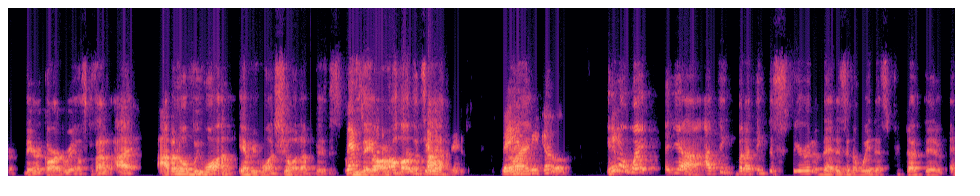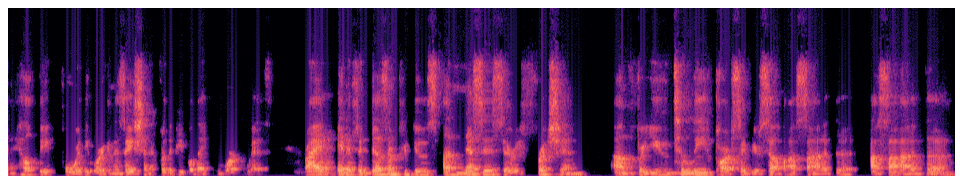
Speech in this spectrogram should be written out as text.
are there are guardrails because I, I I don't know if we want everyone showing up as that's who they are all the time. There right? we go. In a way, yeah, I think, but I think the spirit of that is in a way that's productive and healthy for the organization and for the people that you work with right? And if it doesn't produce unnecessary friction um, for you to leave parts of yourself outside of the outside of the,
